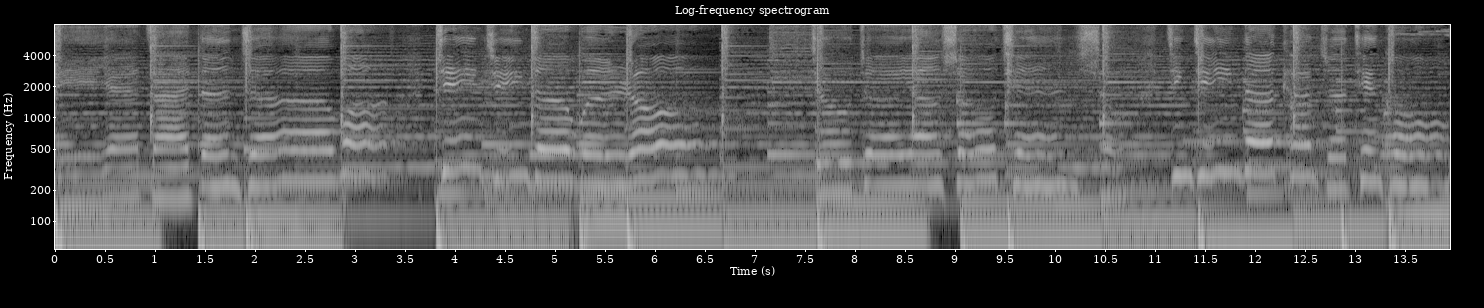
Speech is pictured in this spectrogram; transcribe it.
你也在等着我，静静的温柔，就这样手牵手，静静的看着天空。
